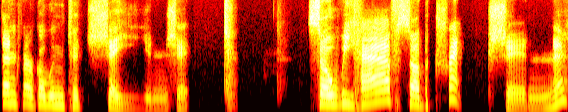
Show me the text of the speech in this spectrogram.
and we're going to change it. So we have subtraction.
